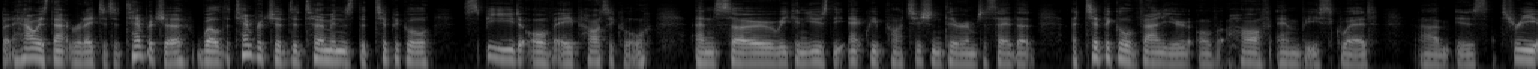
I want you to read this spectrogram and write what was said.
But how is that related to temperature? Well, the temperature determines the typical speed of a particle. And so we can use the equipartition theorem to say that a typical value of half mv squared um, is 3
